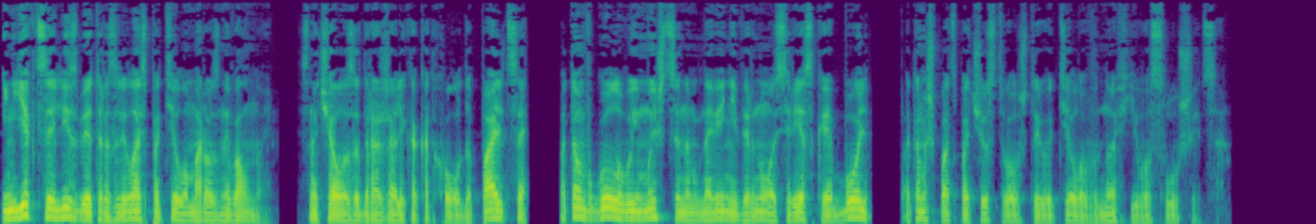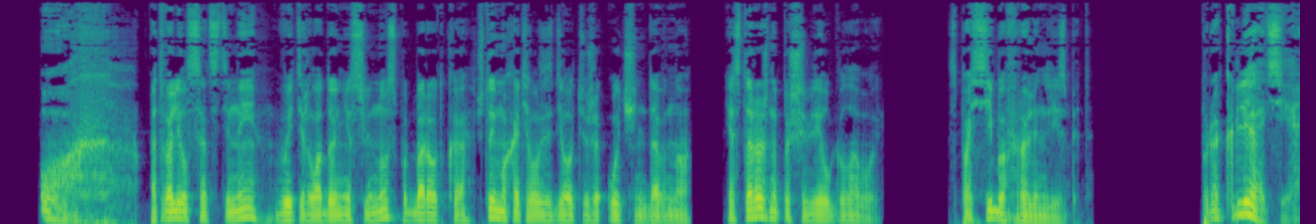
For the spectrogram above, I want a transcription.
Инъекция Лизбет разлилась по телу морозной волной. Сначала задрожали, как от холода, пальцы, Потом в голову и мышцы на мгновение вернулась резкая боль, потом Шпац почувствовал, что его тело вновь его слушается. Ох, отвалился от стены, вытер ладонью слюну с подбородка, что ему хотелось сделать уже очень давно, и осторожно пошевелил головой. Спасибо, фройлен Лизбет. Проклятие,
